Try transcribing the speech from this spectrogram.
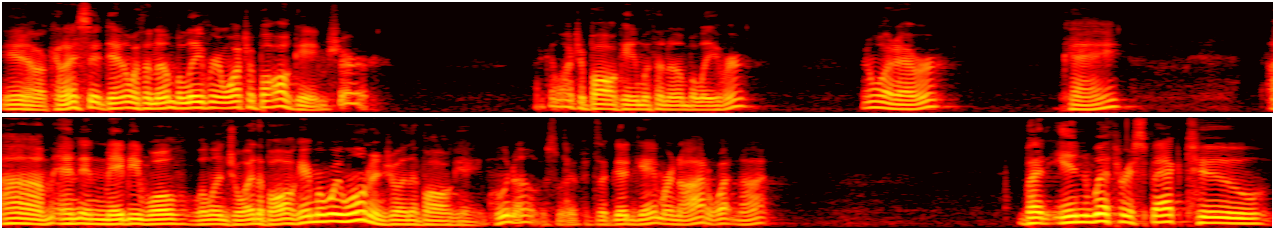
You know, can I sit down with an unbeliever and watch a ball game? Sure. I can watch a ball game with an unbeliever, and whatever. Okay. Um, and and maybe we'll we'll enjoy the ball game or we won't enjoy the ball game. Who knows if it's a good game or not or whatnot. But in with respect to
